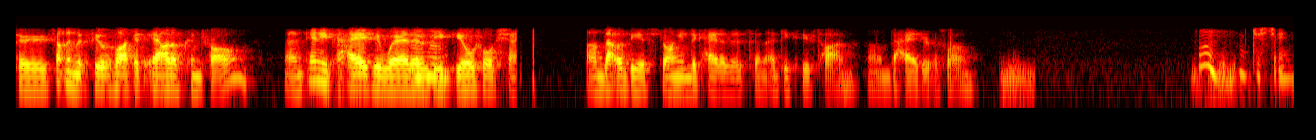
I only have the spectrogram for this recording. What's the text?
to, something that feels like it's out of control, and any behavior where there would mm-hmm. be guilt or shame, um, that would be a strong indicator that it's an addictive type um, behavior as well. Hmm, interesting.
